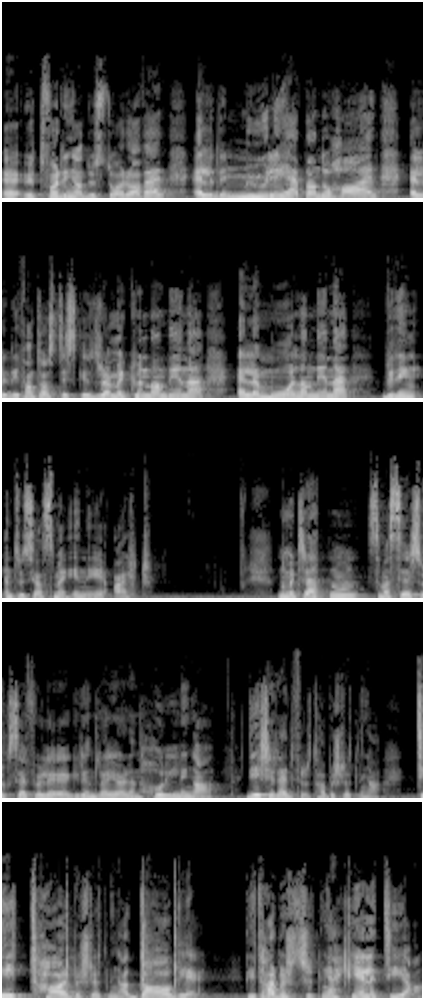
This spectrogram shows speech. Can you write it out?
eh, utfordringa du står over, eller de mulighetene du har, eller de fantastiske drømmekundene dine, eller målene dine. Bring entusiasme inn i alt. Nummer 13, som jeg ser suksessfulle gründere gjør, den holdninga. De er ikke redd for å ta beslutninger. De tar beslutninger daglig. De tar beslutninger hele tida.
